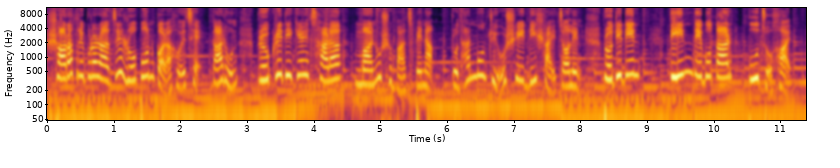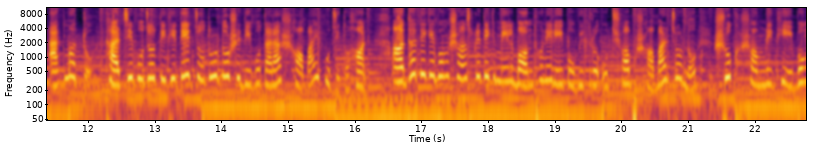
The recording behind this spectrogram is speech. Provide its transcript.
সারা ত্রিপুরা রাজ্যে রোপণ করা হয়েছে। কারণ, প্রকৃতিকে ছাড়া মানুষ বাঁচবে না। প্রধানমন্ত্রীও সেই দিশায় চলেন। প্রতিদিন তিন দেবতার পুজো হয়। একমাত্র খার্চি পুজোর তিথিতে চতুর্দশ দেবতারা সবাই পূজিত হন। আধ্যাত্মিক এবং সাংস্কৃতিক মেলবন্ধনের এই পবিত্র উৎসব সবার জন্য সুখ সমৃদ্ধি এবং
